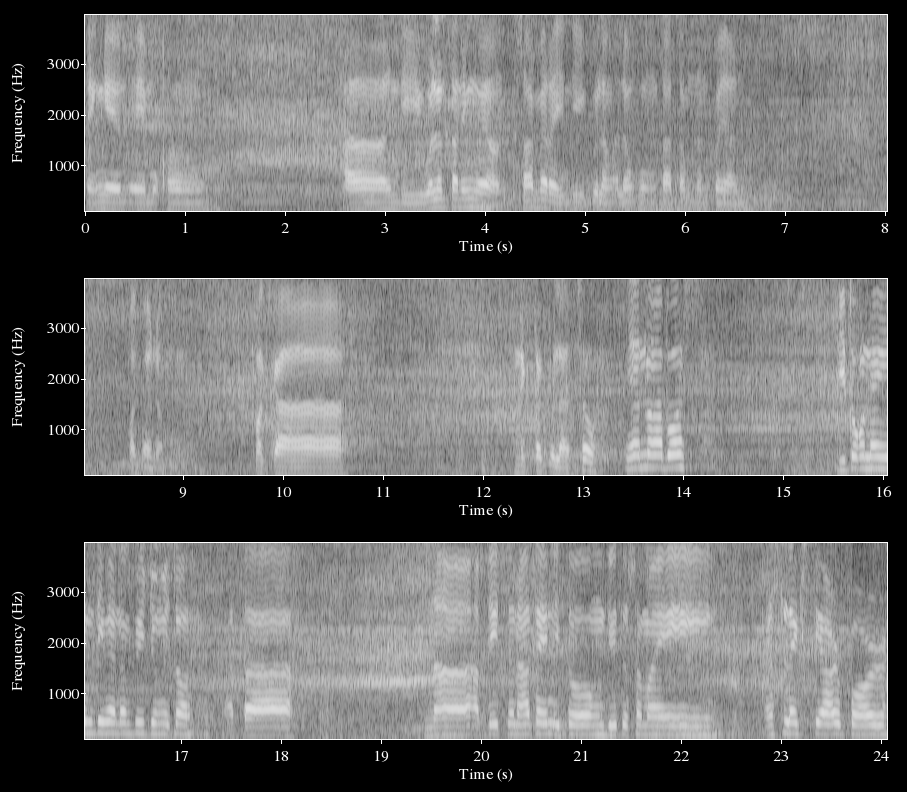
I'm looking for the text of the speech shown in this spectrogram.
Eh ngayon eh mukhang ah, hindi, walang tanim ngayon. Summer eh, hindi ko lang alam kung tatamnan pa yan pag ano pagka nagtag-ulan so yan mga boss dito ko nahintingan ang video ito at ah, na update na natin itong dito sa may SLEX TR4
